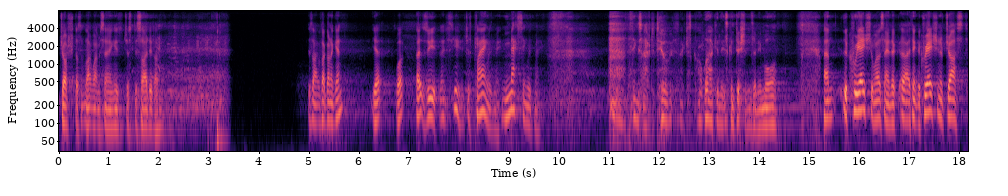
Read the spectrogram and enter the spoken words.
Josh doesn't like what I'm saying. He's just decided I'm. Is that, have I gone again? Yeah. What? That's you. That's you. Just playing with me, messing with me. the things I have to deal with. I just can't work in these conditions anymore. Um, the creation, what I was saying, the, uh, I think the creation of just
